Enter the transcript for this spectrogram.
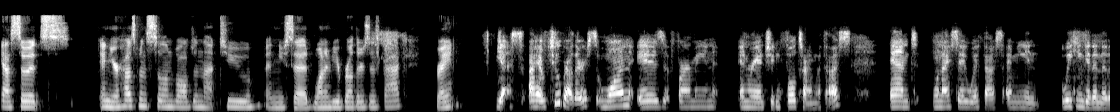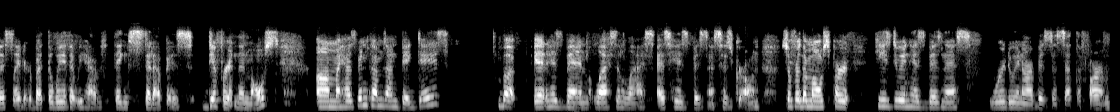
Yeah, so it's and your husband's still involved in that too. And you said one of your brothers is back, right? Yes, I have two brothers. One is farming and ranching full time with us. And when I say with us, I mean we can get into this later, but the way that we have things set up is different than most. Um, my husband comes on big days, but it has been less and less as his business has grown. So for the most part, he's doing his business, we're doing our business at the farm.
